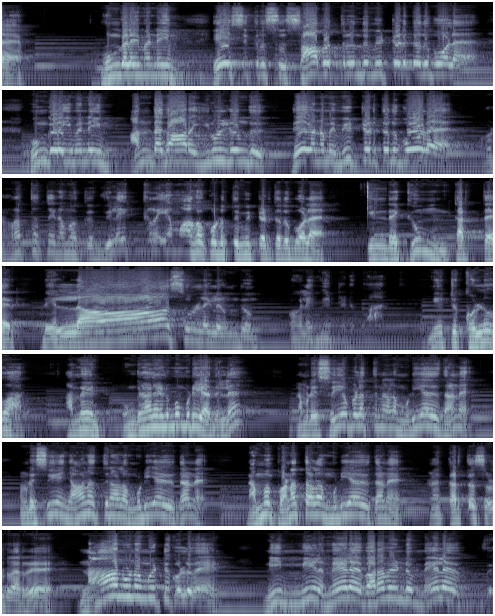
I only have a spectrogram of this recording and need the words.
உங்களையும் என்னையும் ஏசு கிறிஸ்து சாபத்திலிருந்து மீட்டெடுத்தது போல உங்களையும் என்னையும் அந்தகார இருளிலிருந்து தேவன் நம்மை மீட்டெடுத்தது போல அவர் ரத்தத்தை நமக்கு விலைக்கிரயமாக கொடுத்து மீட்டெடுத்தது போல இன்றைக்கும் கர்த்தர் எல்லா சூழ்நிலைகளிலிருந்தும் உங்களை மீட்டெடுப்பார் மீட்டுக் கொள்ளுவார் அமேன் உங்களால் எழும்ப முடியாது இல்ல நம்முடைய சுயபலத்தினால முடியாது தானே? நம்முடைய சுய ஞானத்தினால முடியாது தானே? நம்ம பணத்தால முடியாது தானே? ஆனால் கர்த்தர் சொல்றாரு நான் உன்னை மீட்டுக் கொள்ளுவேன் நீ மேல மேலே வர வேண்டும் மேலே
